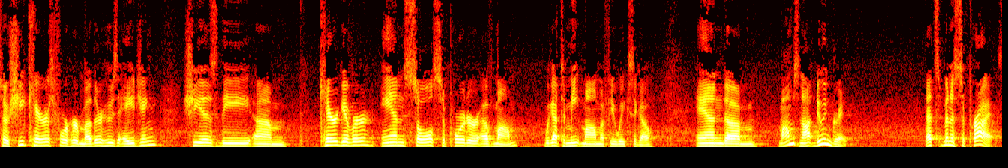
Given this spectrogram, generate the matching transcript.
So she cares for her mother who's aging. She is the um, caregiver and sole supporter of mom. We got to meet mom a few weeks ago, and um, mom's not doing great. That's been a surprise.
